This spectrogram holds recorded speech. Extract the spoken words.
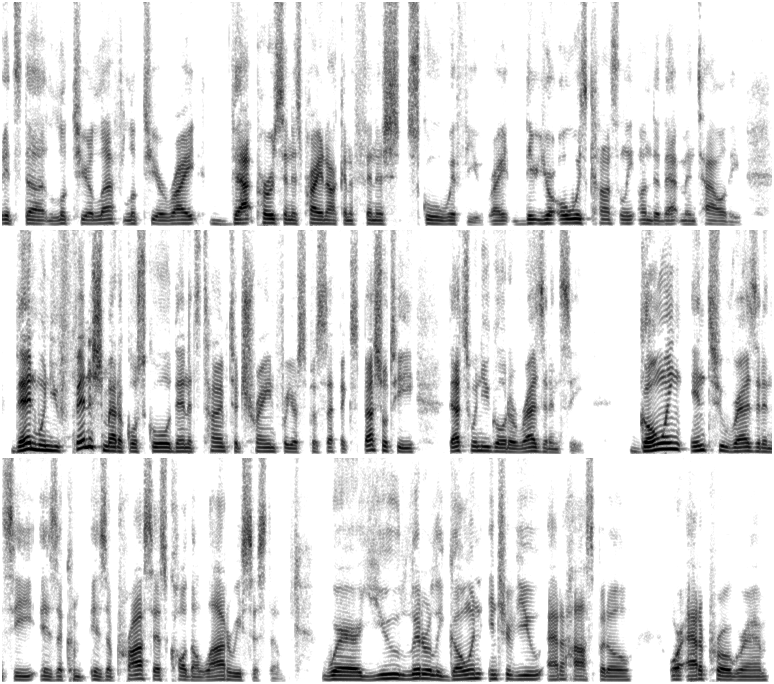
it's the look to your left, look to your right. That person is probably not going to finish school with you, right? You're always constantly under that mentality. Then, when you finish medical school, then it's time to train for your specific specialty. That's when you go to residency. Going into residency is a is a process called the lottery system, where you literally go and interview at a hospital or at a program,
